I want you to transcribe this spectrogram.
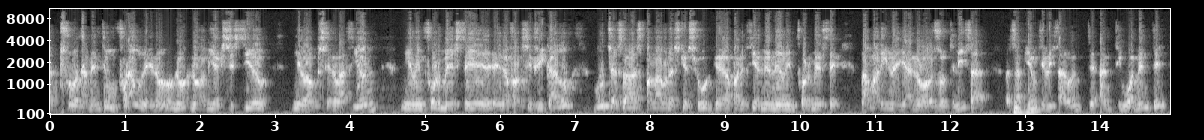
absolutamente un fraude, ¿no? No, no había existido ni la observación, ni el informe este era falsificado. Muchas de las palabras que, que aparecían en el informe este, la Marina ya no las utiliza, las había utilizado antiguamente.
